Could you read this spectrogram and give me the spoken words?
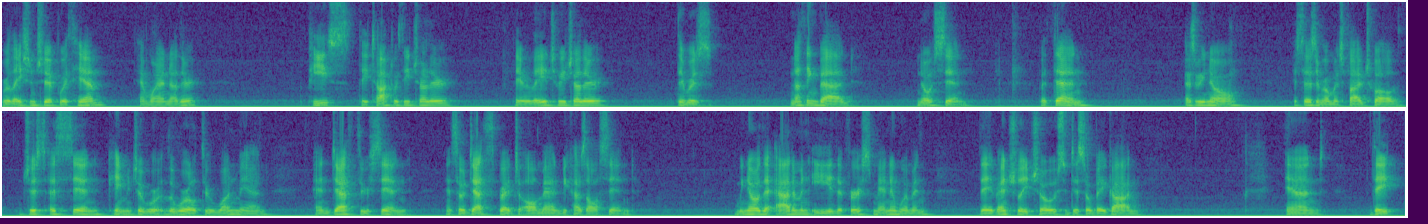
relationship with Him and one another. Peace. They talked with each other. They related to each other. There was nothing bad, no sin. But then, as we know, it says in Romans 5:12, just as sin came into the world through one man, and death through sin, and so death spread to all men because all sinned. We know that Adam and Eve, the first man and woman, they eventually chose to disobey God. And they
